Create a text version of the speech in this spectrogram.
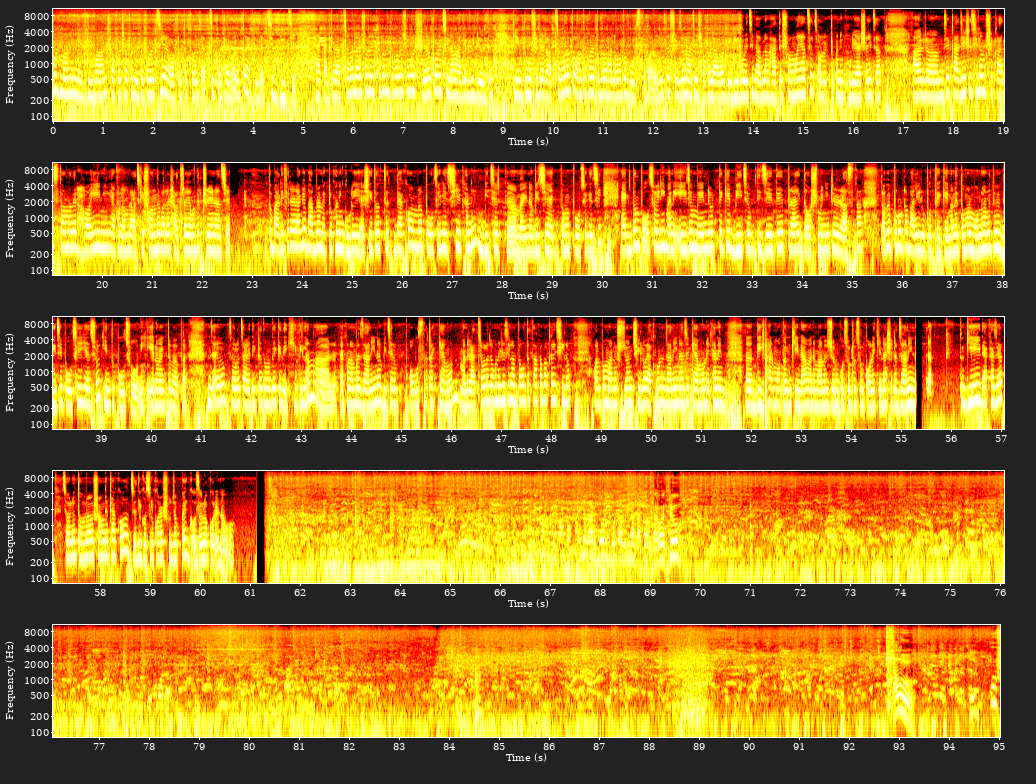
Good morning everyone সকাল সকাল উঠে পড়েছি আর অটোতে করে যাচ্ছি। কোথায় বলো তো? আজকে যাচ্ছি বিচে হ্যাঁ কালকে রাত্রেবেলা আসলে একটুখানি তোমাদের সঙ্গে শেয়ার করেছিলাম আগের ভিডিওতে কিন্তু সেটা রাত্রেবেলা তো অন্ধকারে তোমরা ভালো মতো বুঝতে পারোনি। তো সেজন্য আজকে সকালে আবার বেরিয়ে পড়েছি। ভাবলাম হাতে সময় আছে, চলো একটুখানি ঘুরে আসাই যাক। আর যে কাজে এসেছিলাম সে কাজ তো আমাদের হয়ইনি এখন আমরা আজকে সন্ধ্যাবেলা সাতটায় আমাদের ট্রেন আছে। তো বাড়ি ফেরার আগে ভাবলাম একটুখানি ঘুরেই আসি। তো দেখো আমরা পৌঁছে গেছি এখানে বিচে মারিনা বিচে একদম পৌঁছে গেছি। একদম পৌঁছোইনি মানে এই যে মেন রোড থেকে বিচ অবধি যেতে প্রায় দশ মিনিটের রাস্তা, তবে পুরোটা বালির উপর থেকে। মানে তোমার মনে হবে তুমি বিচে পৌঁছেই গেছো, কিন্তু পৌঁছোওনি এরকম একটা ব্যাপার। যাই হোক, চলো চারিদিকটা তোমাদেরকে দেখিয়ে দিলাম। আর এখন আমরা জানি না বিচের অবস্থাটা কেমন। মানে রাত্রেবেলা যখন এসেছিলাম, তখন তো ফাঁকা ফাঁকাই ছিল, অল্প মানুষজন ছিল। এখন জানি না যে কেমন এখানে দীঘার মতন কিনা। মানে মানুষজন গোসল টোসল করে কিনা সেটা জানি না। তো গিয়েই দেখা যাক। চলো তোমরাও সঙ্গে থাকো। যদি গোসল করার সুযোগ পাই, গোসলও করে নেব। একটু। উফ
